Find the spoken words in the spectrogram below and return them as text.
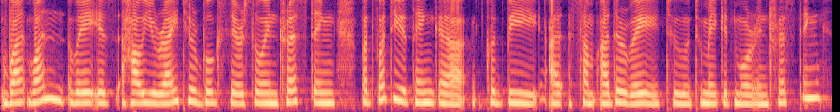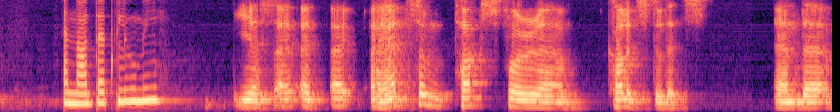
One, one way is how you write your books; they're so interesting. But what do you think uh, could be uh, some other way to to make it more interesting and not that gloomy? Yes, I I, I had some talks for um, college students and, uh,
